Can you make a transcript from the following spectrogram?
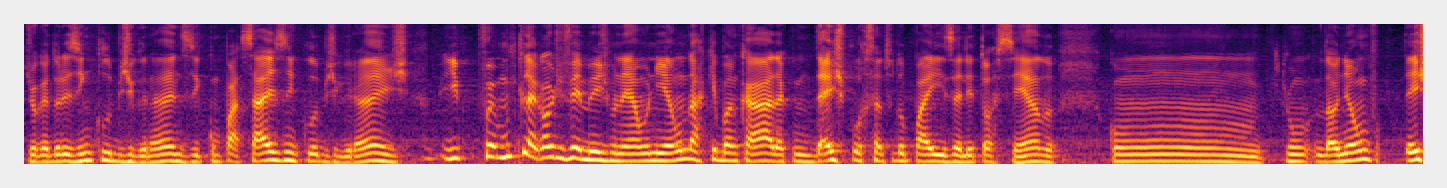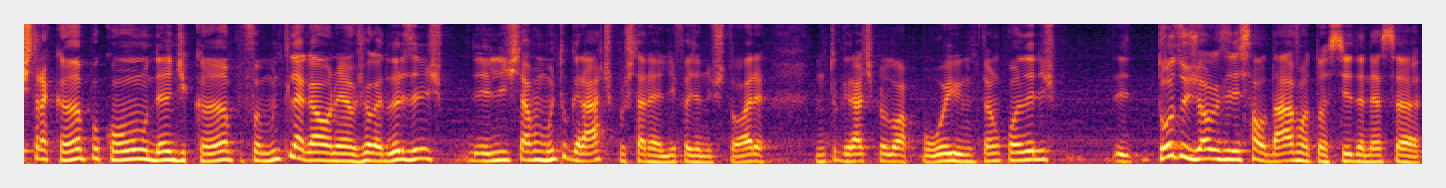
jogadores em clubes grandes e com passagens em clubes grandes. E foi muito legal de ver mesmo, né? A união da arquibancada, com 10% do país ali torcendo, com, com da união extra-campo com o dentro de campo. Foi muito legal, né? Os jogadores, eles, eles estavam muito gratos por estarem ali fazendo história, muito gratos pelo apoio. Então, quando eles... Todos os jogos eles saudavam a torcida nessa...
